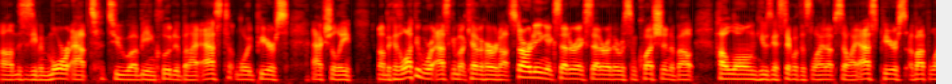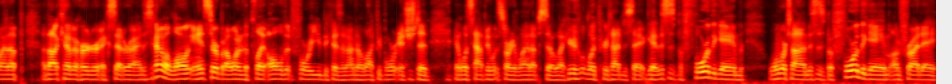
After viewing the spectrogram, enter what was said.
um, this is even more apt to uh, be included. But I asked Lloyd Pierce actually uh, because a lot of people were asking about Kevin Huerter not starting, et cetera, et cetera. There was some question about how long he was going to stick with this lineup. So I asked Pierce about the lineup, about Kevin Huerter, et cetera. And this is kind of a long answer, but I wanted to play all of it for you because I know a lot of people were interested in what's happening with the starting lineup. So uh, here's what Lloyd Pierce had to say. Again, this is before the game. One more time. This is before the game on Friday,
